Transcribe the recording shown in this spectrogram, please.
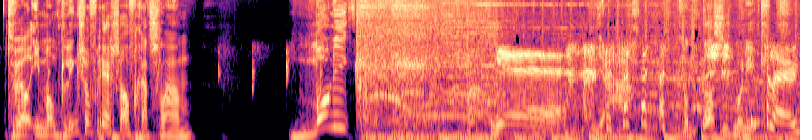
terwijl iemand links of rechts af gaat slaan... Monique! Yeah. Ja, fantastisch Monique. Leuk.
